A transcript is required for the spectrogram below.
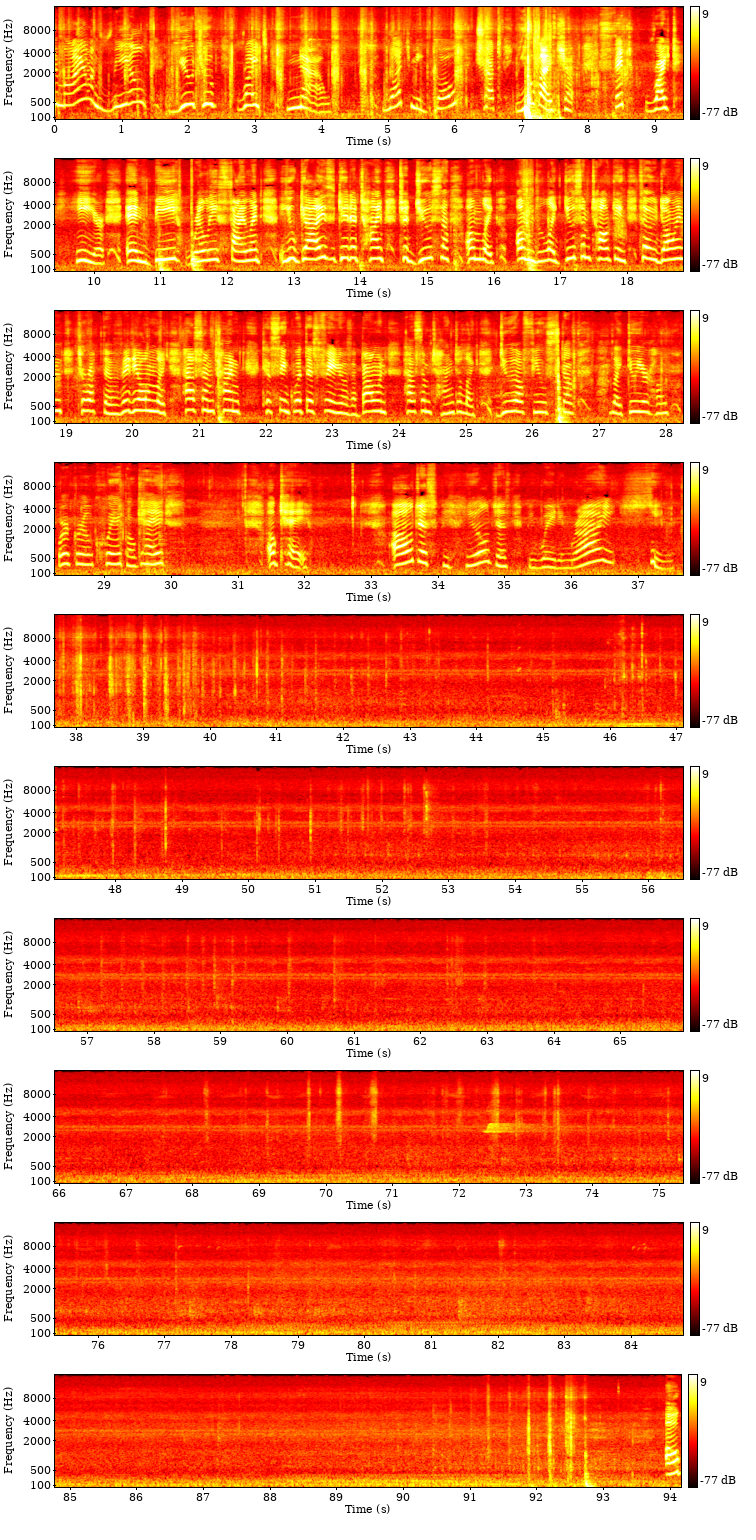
am I on real YouTube right now? Let me go check. You guys just sit right here and be really silent. You guys get a time to do some um like um like do some talking so you don't interrupt the video and like have some time to think what this video is about and have some time to like do a few stuff like do your homework real quick, okay? Okay. I'll just be you'll just be waiting right here.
